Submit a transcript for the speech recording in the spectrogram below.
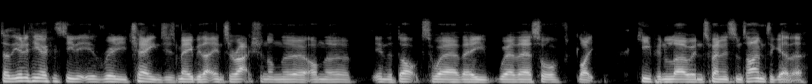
So the only thing I can see that it really changed is maybe that interaction on the on the in the docks where they where they're sort of like keeping low and spending some time together.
